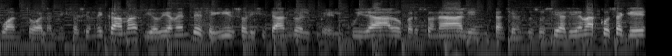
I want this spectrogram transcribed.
cuanto a la administración de camas y obviamente seguir solicitando el, cuidado personal, el distanciamiento social y demás, cosa que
